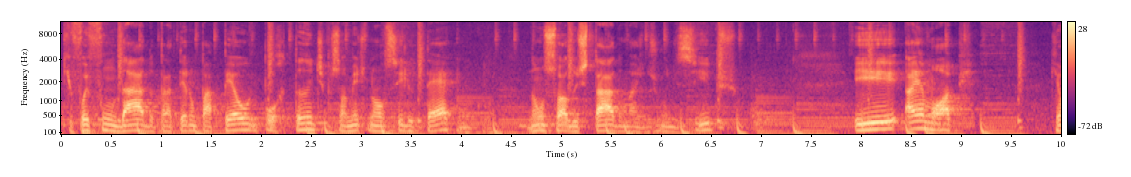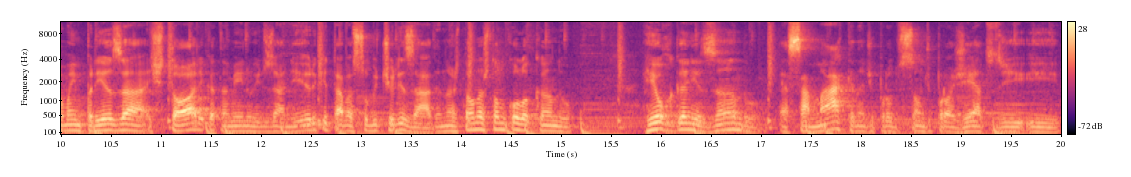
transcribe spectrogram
que foi fundado para ter um papel importante, principalmente no auxílio técnico, não só do estado, mas dos municípios. E a EMOP, que é uma empresa histórica também no Rio de Janeiro que estava subutilizada. Então nós estamos colocando, reorganizando essa máquina de produção de projetos e, e,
